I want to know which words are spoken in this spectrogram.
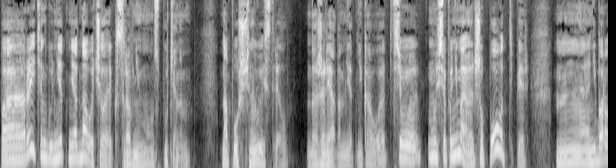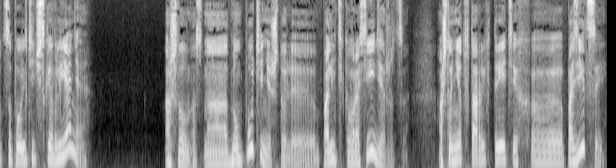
По рейтингу нет ни одного человека, сравнимого с Путиным на пушечный выстрел. Даже рядом нет никого. Это все, мы все понимаем. Это что, повод теперь не бороться за политическое влияние? А что у нас? На одном Путине, что ли, политика в России держится? А что, нет вторых, третьих э, позиций?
